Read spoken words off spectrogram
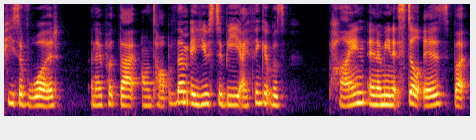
piece of wood and I put that on top of them. It used to be, I think it was pine and I mean it still is but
